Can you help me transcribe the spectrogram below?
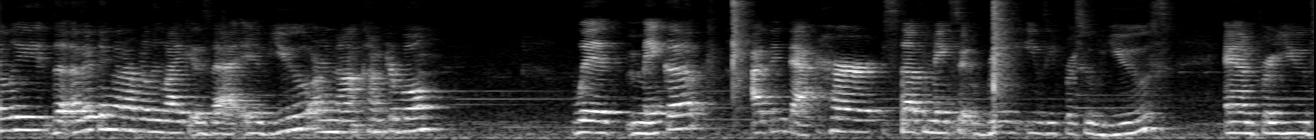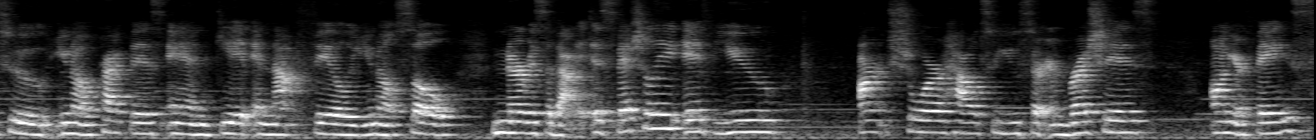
Really, the other thing that I really like is that if you are not comfortable with makeup, I think that her stuff makes it really easy for you to use and for you to, you know, practice and get and not feel, you know, so nervous about it. Especially if you aren't sure how to use certain brushes on your face.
